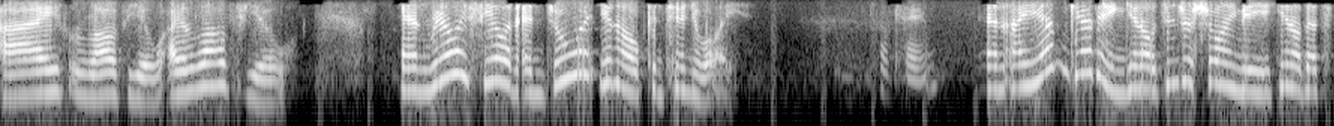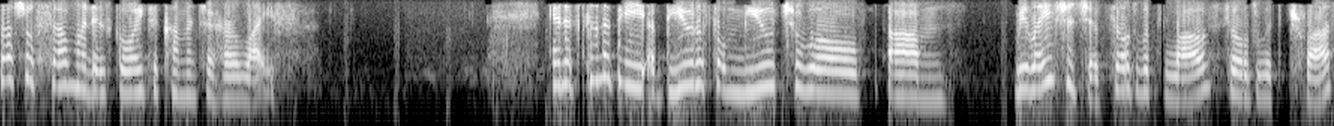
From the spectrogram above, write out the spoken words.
I love you. I love you. And really feel it and do it, you know, continually. Okay. And I am getting, you know, Ginger showing me, you know, that special someone is going to come into her life. And it's going to be a beautiful mutual um, relationship filled with love, filled with trust.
